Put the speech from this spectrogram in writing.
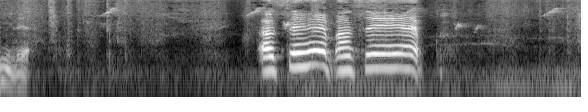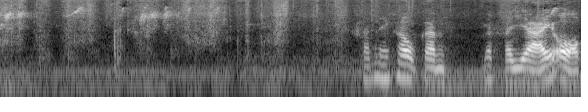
นี่แหละ อาเซฟอาเซฟคัดให้เข้ากัน แล้วขยายออก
